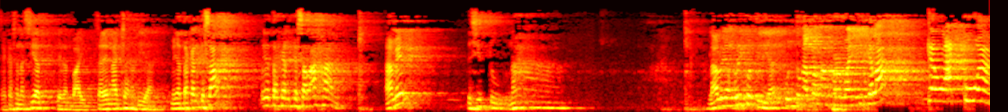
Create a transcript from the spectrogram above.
Saya kasih nasihat dengan baik. Saya ngajar dia, menyatakan kesal, menyatakan kesalahan. Amin. Di situ. Nah. Lalu yang berikut lihat, untuk apa memperbaiki kelak kelakuan.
